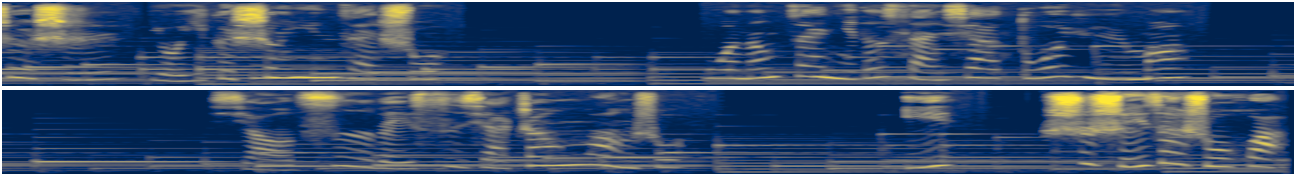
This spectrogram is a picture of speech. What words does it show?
这时，有一个声音在说：“我能在你的伞下躲雨吗？”小刺猬四下张望，说：“咦，是谁在说话？”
